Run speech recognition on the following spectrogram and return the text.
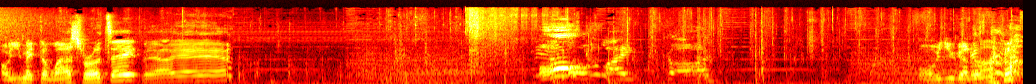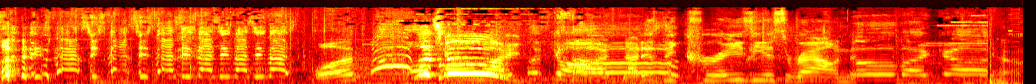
Oh, you make the last rotate? Yeah, yeah, yeah. Oh my god. Oh, you gotta run. He's fast. He's fast. He's fast. He's fast. He's fast. He's fast. One. Let's Oh go! my god. That is the craziest round. Oh my god. Yeah.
